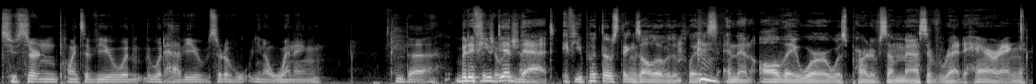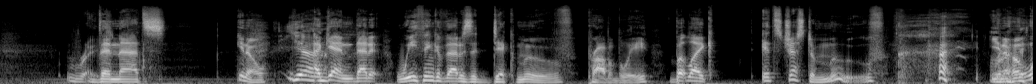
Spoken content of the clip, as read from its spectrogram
to certain points of view would would have you sort of you know winning the But if you did that, if you put those things all over the place and then all they were was part of some massive red herring, Right. then that's you know Yeah. again that it, we think of that as a dick move probably but like it's just a move you know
